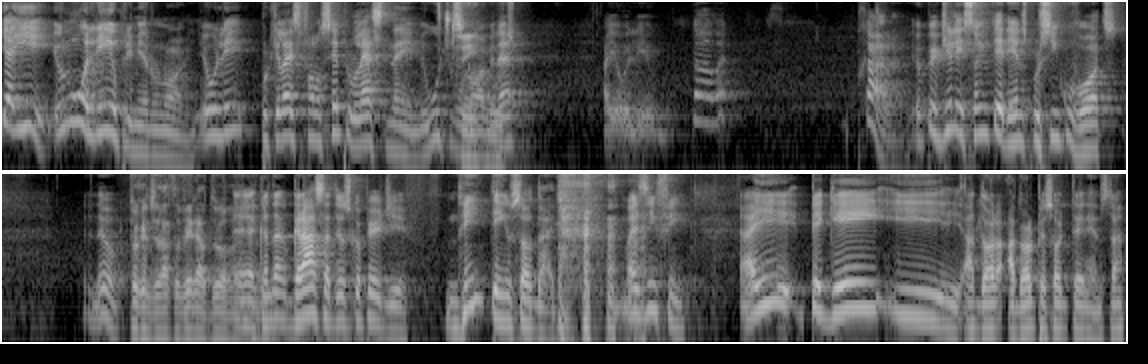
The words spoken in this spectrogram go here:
E aí, eu não olhei o primeiro nome, eu olhei, porque lá eles falam sempre o last name, o último Sim, nome, o né? último. Aí eu olhei, não, mas, cara, eu perdi a eleição em Terenos por cinco votos, entendeu? Foi candidato a vereador lá. É, né? graças a Deus que eu perdi. Nem tenho saudade. Mas enfim. Aí peguei e. Adoro, adoro o pessoal de terrenos, tá?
